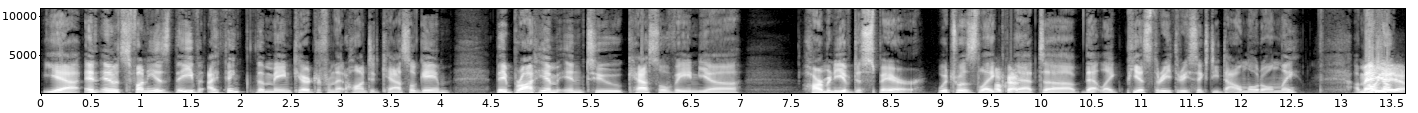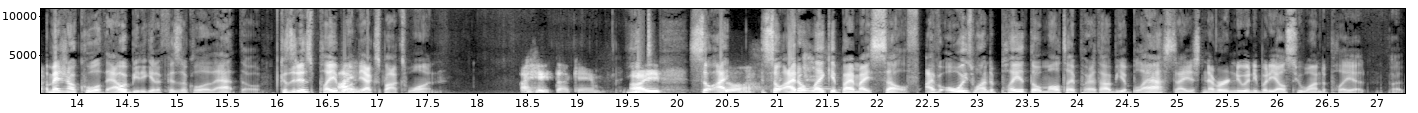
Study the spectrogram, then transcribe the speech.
Yeah, and and what's funny is they've I think the main character from that haunted castle game, they brought him into Castlevania Harmony of Despair, which was like Okay. that uh that like PS3 360 download only. Imagine, yeah, how, yeah. imagine how cool that would be to get a physical of that though, because it is playable on the Xbox One. I hate that game. I So I Ugh. so I don't like it by myself. I've always wanted to play it though multiplayer. I thought it'd be a blast, and I just never knew anybody else who wanted to play it. But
